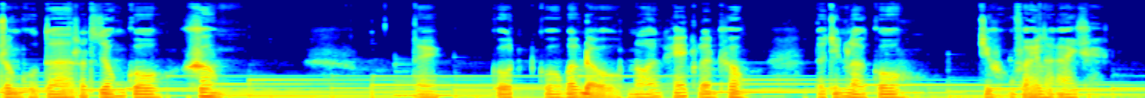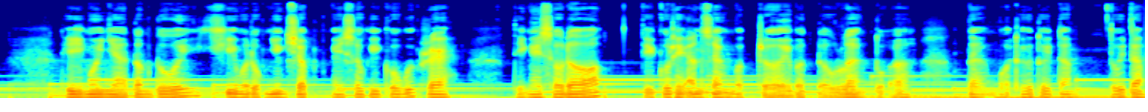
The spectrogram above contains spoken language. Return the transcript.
Trông cô ta rất giống cô. Không. Đấy cô cô bắt đầu nói hét lên không. Đó chính là cô, chứ không phải là ai khác. Thì ngôi nhà tăm tối khi mà đột nhiên sập ngay sau khi cô bước ra, thì ngay sau đó thì cô thấy ánh sáng mặt trời bắt đầu lan tỏa tan mọi thứ tối tăm tối tăm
